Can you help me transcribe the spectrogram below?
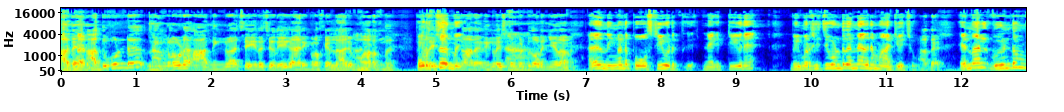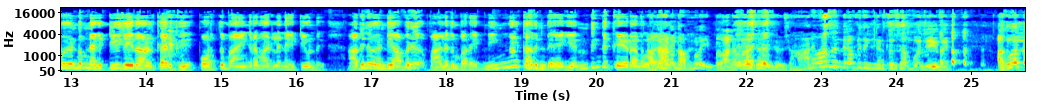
അതെ. അതുകൊണ്ട് നിങ്ങളോട് ആ നിങ്ങൾ ആ ചെയ്ത ചെറിയ കാര്യങ്ങളൊക്കെ എല്ലാരും മറന്ന് പുറത്തുനിന്ന്. പുറത്ത് നിങ്ങൾ ഇഷ്ടപ്പെട്ടു തുടങ്ങിയതാണ്. അതായത് നിങ്ങളുടെ പോസിറ്റീവ് എടുത്ത് നെഗറ്റീവിനെ വിമർശിച്ചുകൊണ്ട് തന്നെ അതിനെ മാറ്റിവെച്ചു അതെ. എന്നാൽ വീണ്ടും വീണ്ടും നെഗറ്റീവ് ചെയ്ത ആൾക്കാർക്ക് പുറത്ത് ഭയങ്കരമായിട്ടുള്ള നെഗറ്റീവ് ഉണ്ട്. അതിനുവേണ്ടി അവർ പലതും പറയും. നിങ്ങൾക്ക് അതിന്റെ എന്തിന്റെ കേടാണെന്നുള്ളത് നമ്മൾ ഇപ്പൊ പല പ്രാവശ്യം ആലോചിച്ചു, ഷാനവാസ് എന്തിനാ ഇത് ഇങ്ങനത്തെ ഒരു സംഭവം ചെയ്യുന്നത് അതുമല്ല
